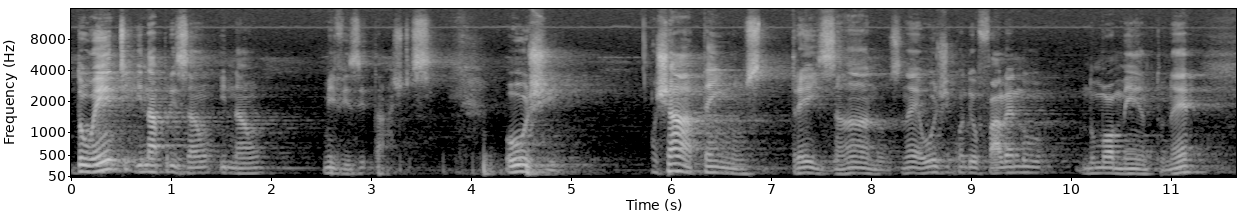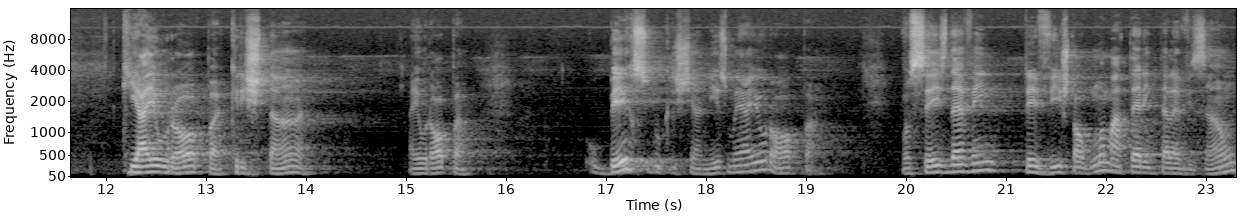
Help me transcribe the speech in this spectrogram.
doente e na prisão e não me visitastes. Hoje, já tem uns três anos, né? Hoje, quando eu falo, é no no momento, né? Que a Europa cristã, a Europa, o berço do cristianismo é a Europa. Vocês devem ter visto alguma matéria em televisão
